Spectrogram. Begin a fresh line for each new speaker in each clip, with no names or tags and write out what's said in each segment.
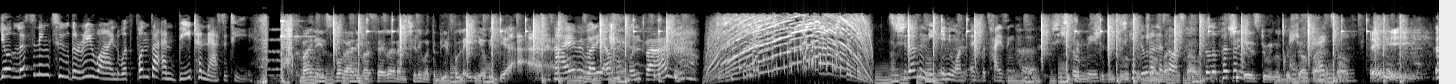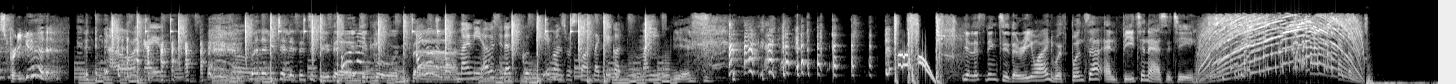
You're listening to The Rewind with Puntsa and BeeTenacity.
My name's Bongani Masego and I'm chilling with the beautiful lady over here.
Hi everybody, I'm Puntsa. So she doesn't need anyone advertising her. She's
She
so
can-
big.
she can do a
do
good
it on
job by
herself.
herself.
So the person
She is doing a good job by herself.
Hey, that's pretty good.
Oh, guys. No.
But only tell us to do that.
Oh, like- I know they got money. Obviously, that could be everyone's response. Like they got money.
Yes. You're listening to The Rewind with Puntsa and BeeTenacity.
